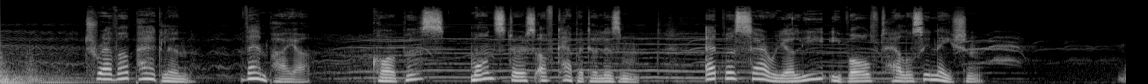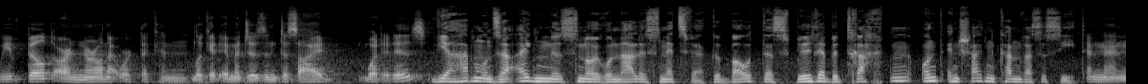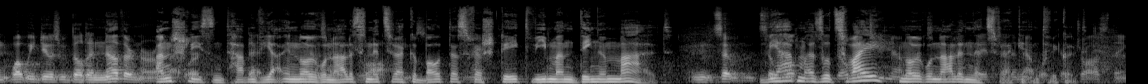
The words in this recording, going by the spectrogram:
Trevor Paglen, Vampire. Corpus, Monsters of Capitalism. Adversarially Evolved Hallucination. We've built our neural network that can look at images and decide. Wir haben unser eigenes neuronales Netzwerk gebaut, das Bilder betrachten und entscheiden kann, was es sieht. Anschließend haben wir ein neuronales Netzwerk gebaut, das versteht, wie man Dinge malt. Wir haben also zwei neuronale Netzwerke entwickelt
